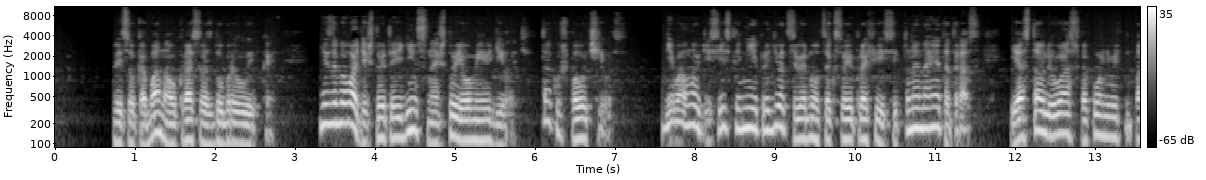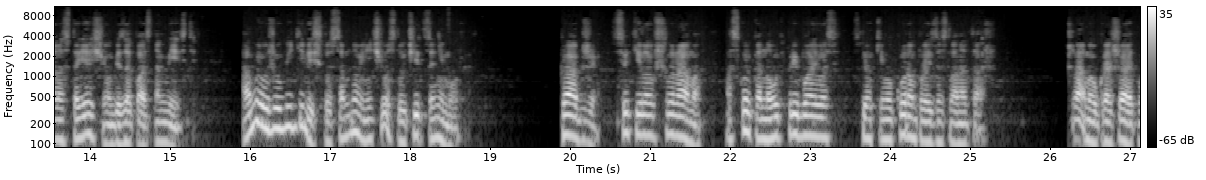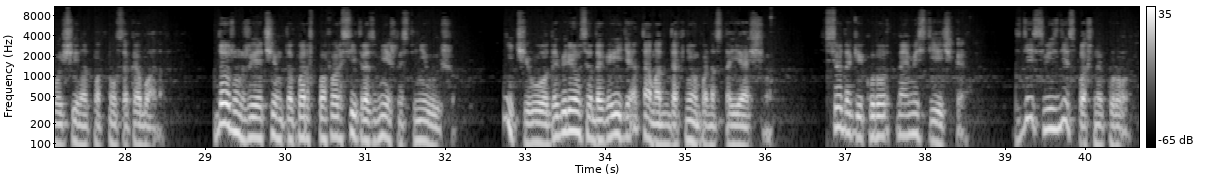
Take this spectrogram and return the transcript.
Лицо кабана украсилось доброй улыбкой. Не забывайте, что это единственное, что я умею делать. Так уж получилось. Не волнуйтесь, если мне и придется вернуться к своей профессии, то на этот раз. Я оставлю вас в каком-нибудь по-настоящему безопасном месте. А вы уже убедились, что со мной ничего случиться не может. Как же, все тело в шрамах, а сколько новых прибавилось, с легким укором произнесла Наташа. Шрамы украшают мужчин, отмахнулся Кабанов. Должен же я чем-то пофорсить, раз внешности не вышел. Ничего, доберемся до Гаити, а там отдохнем по-настоящему. Все-таки курортное местечко. Здесь везде сплошной курорт.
